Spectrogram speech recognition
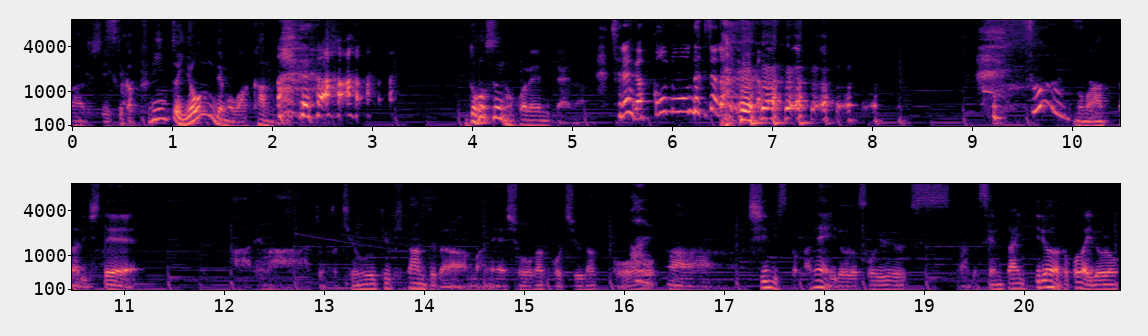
ぱいあるし、てかプリント読んでもわかんない。どうすんのこれみたいな。それは学校の問題じゃないですか。そうなんですか？のもあったりして、あれはちょっと教育機関というか、まあね、小学校、中学校、はい。まあ、私立とかね、いろいろそういう、なんか先端行ってるようなところはいろいろ、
